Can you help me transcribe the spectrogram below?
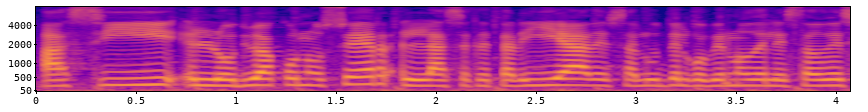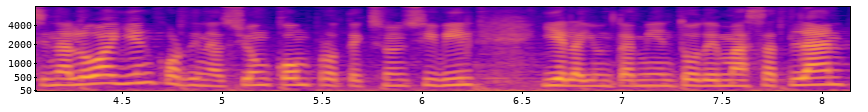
Así lo dio a conocer la Secretaría de Salud del Gobierno del Estado de Sinaloa y en coordinación con Protección Civil y el Ayuntamiento de Mazatlán.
